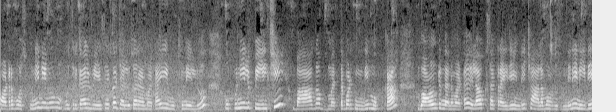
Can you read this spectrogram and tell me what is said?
వాటర్ పోసుకుని నేను ఉసిరికాయలు వేసాక జల్లుతానమాట ఈ ఉప్పు నీళ్ళు. ఉప్పు నీళ్ళు పీల్చి బాగా మెత్తపడుతుంది ముక్క. బాగుంటుంది అనమాట ఇలా ఒకసారి ట్రై చేయండి. చాలా బాగుంటుంది. నేను ఇదే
